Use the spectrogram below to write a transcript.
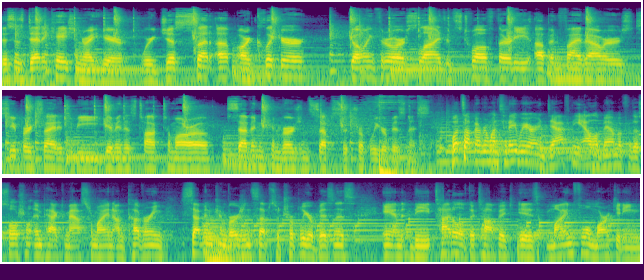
This is dedication right here. We just set up our clicker, going through our slides. It's 12:30, up in five hours. Super excited to be giving this talk tomorrow. Seven conversion steps to triple your business. What's up, everyone? Today we are in Daphne, Alabama for the Social Impact Mastermind. I'm covering seven conversion steps to triple your business, and the title of the topic is Mindful Marketing:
